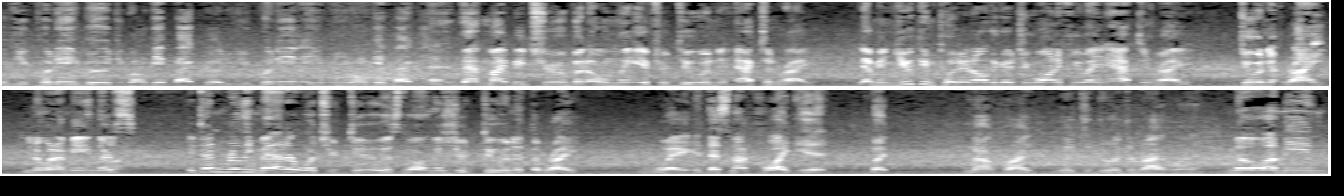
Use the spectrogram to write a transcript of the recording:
If you put in good, you're gonna get back good. If you put in evil, you're gonna get back evil. That might be true, but only if you're doing acting right. I mean, you can put in all the good you want if you ain't acting right, doing it right. You know what I mean? There's, it doesn't really matter what you do as long as you're doing it the right way. That's not quite it, but Not quite to do it the right way. No, I mean,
